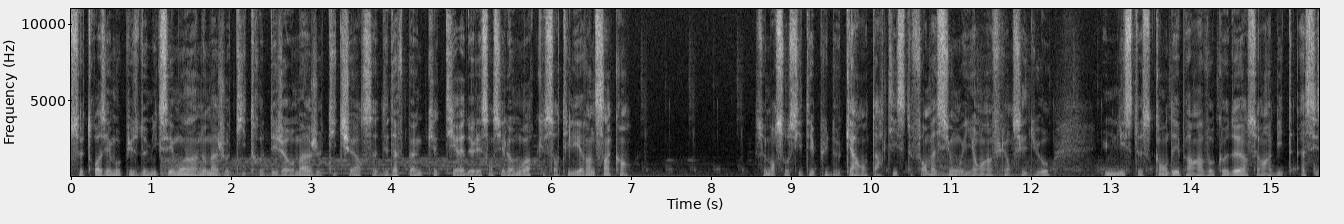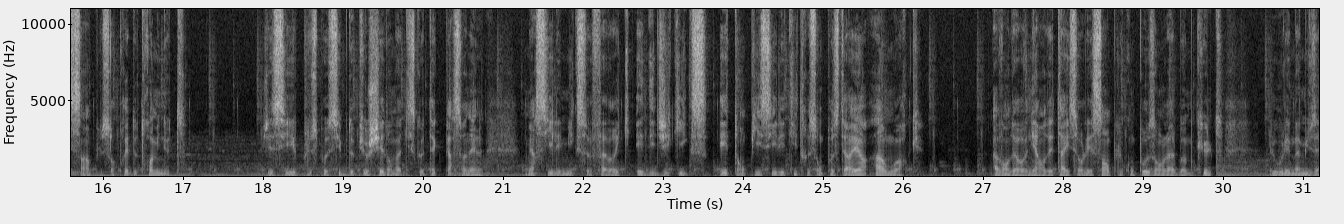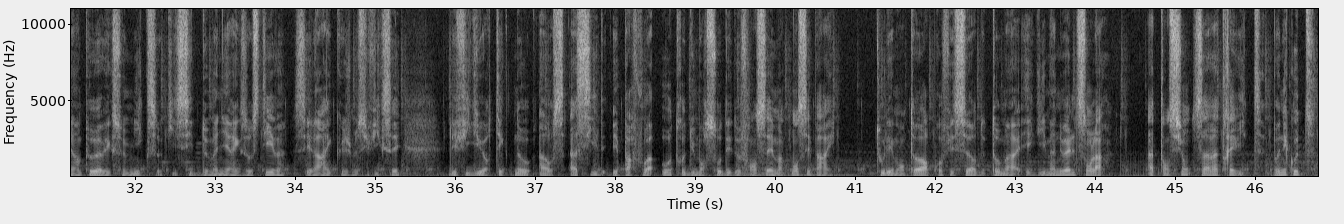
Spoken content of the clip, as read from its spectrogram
Pour ce troisième opus de Mix et moi, un hommage au titre déjà hommage Teachers des Daft Punk tiré de l'essentiel Homework sorti il y a 25 ans. Ce morceau citait plus de 40 artistes formations ayant influencé le duo, une liste scandée par un vocodeur sur un beat assez simple sur près de 3 minutes. J'ai essayé le plus possible de piocher dans ma discothèque personnelle, merci les mix Fabric et DJ Kicks, et tant pis si les titres sont postérieurs à Homework. Avant de revenir en détail sur les samples composant l'album culte, je voulais m'amuser un peu avec ce mix qui cite de manière exhaustive, c'est la règle que je me suis fixée, les figures techno, house, acide et parfois autres du morceau des deux français maintenant séparés. Tous les mentors, professeurs de Thomas et Guy Manuel sont là. Attention, ça va très vite. Bonne écoute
